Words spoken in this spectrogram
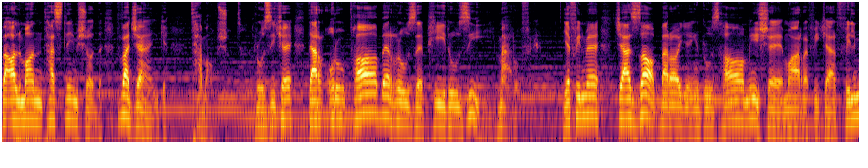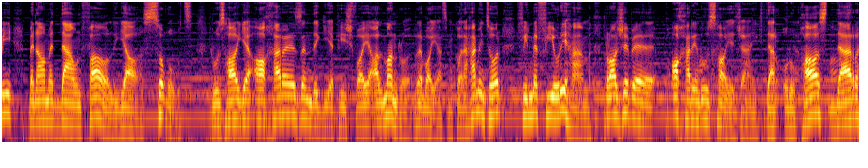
و آلمان تسلیم شد و جنگ تمام شد. روزی که در اروپا به روز پیروزی معروفه. یه فیلم جذاب برای این روزها میشه معرفی کرد. فیلمی به نام داونفال یا سقوط. روزهای آخر زندگی پیشوای آلمان رو روایت می‌کنه. همینطور فیلم فیوری هم راجع به آخرین روزهای جنگ در اروپاست در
